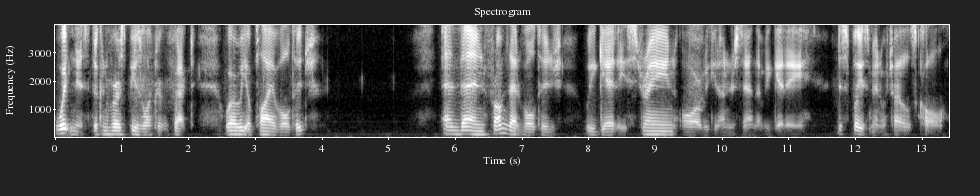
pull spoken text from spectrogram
witness the converse piezoelectric effect, where we apply a voltage, and then from that voltage we get a strain, or we can understand that we get a displacement, which I will call,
